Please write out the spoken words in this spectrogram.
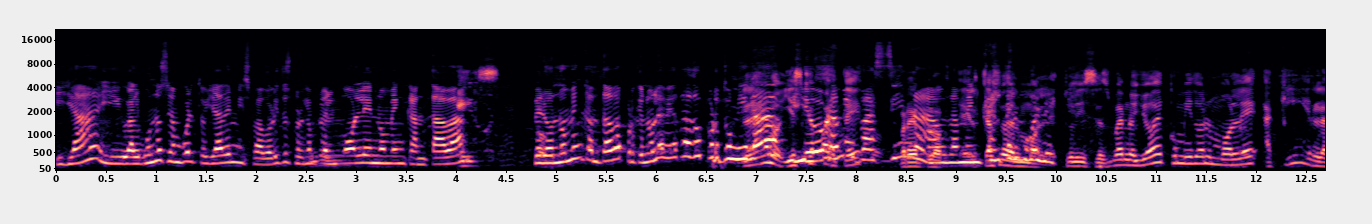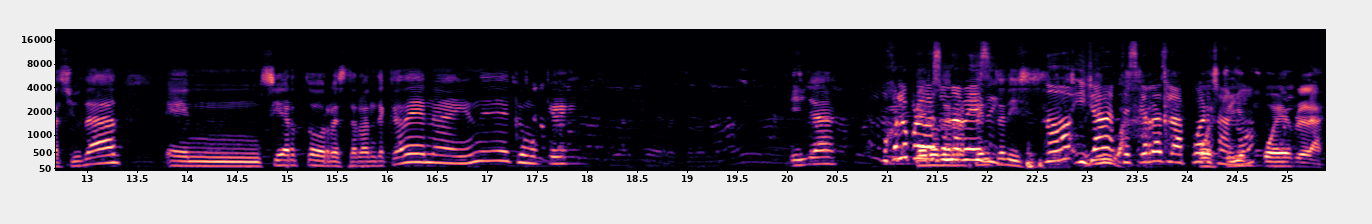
y ya, y algunos se han vuelto ya de mis favoritos. Por ejemplo, el mole no me encantaba, Es- pero no me encantaba porque no le había dado oportunidad. Claro, y es que ahora aparte, me fascina, ejemplo, o sea, me el encanta caso del el mole. mole. Tú dices, bueno, yo he comido el mole aquí en la ciudad, en cierto restaurante de cadena, y eh, como que... Y ya, A lo mejor lo pero pruebas de una vez, y- dices, ¿no? "Ay, Y ya te cierras la o puerta, estoy ¿no? en Puebla.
